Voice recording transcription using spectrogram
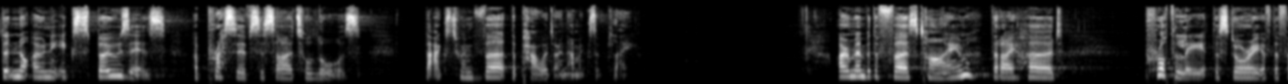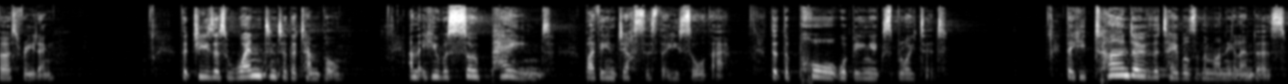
that not only exposes oppressive societal laws, but acts to invert the power dynamics at play. I remember the first time that I heard properly the story of the first reading that Jesus went into the temple and that he was so pained by the injustice that he saw there, that the poor were being exploited, that he turned over the tables of the moneylenders,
